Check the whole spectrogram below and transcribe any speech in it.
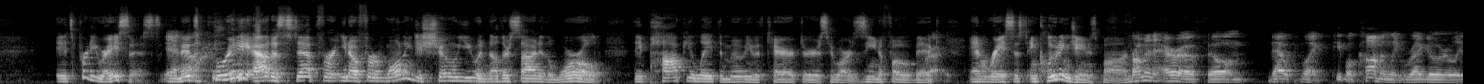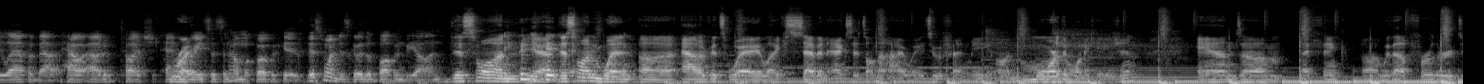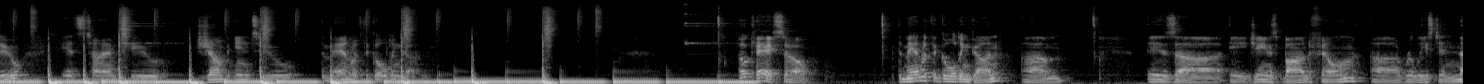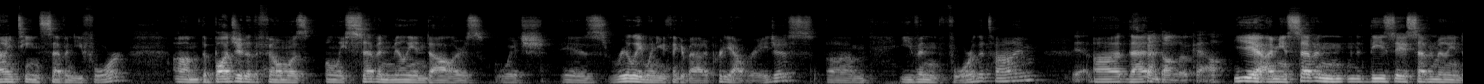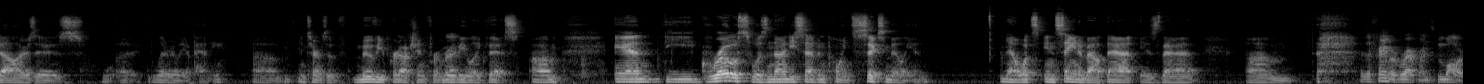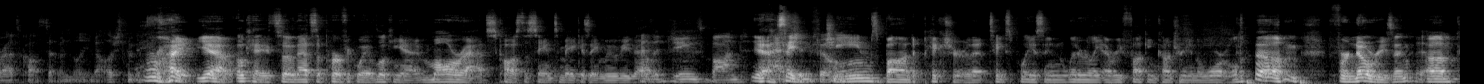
it's pretty racist and it's pretty out of step for you know for wanting to show you another side of the world they populate the movie with characters who are xenophobic Right. and racist including james bond From an era of film that like people commonly regularly laugh about how out of touch and Right. racist and homophobic is. This one just goes above and beyond. This one, yeah, this one went uh, out of its way like seven exits on the highway to offend me on more than one occasion. And um, I think, uh, without further ado, it's time to jump into The Man with the Golden Gun. Okay, so The Man with the Golden Gun um, is uh, a James Bond film uh, released in 1974. Um, the budget of the film was only $7 million, which is really, when you think about it, pretty outrageous, um, even for the time. Yeah. Uh, that Spent on locale. yeah, I mean, seven these days, seven million dollars is uh, literally a penny um, in terms of movie production for a movie like this. Um, and the gross was ninety-seven point six million. Now, what's insane about that is that As a frame of reference, Mallrats cost seven million dollars to make. right, yeah, okay, so that's a perfect way of looking at it. Mallrats cost the same to make as a movie that As a James Bond Yeah, it's action a film. James Bond picture that takes place in literally every fucking country in the world um, for no reason. Yeah. Um,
